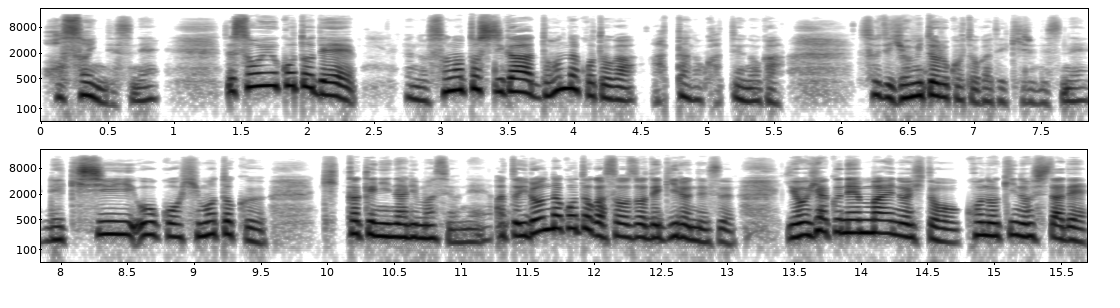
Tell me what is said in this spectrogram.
細いんですね。でそういうことであのその年がどんなことがあったのかっていうのがそれで読み取ることができるんですね歴史をこう紐解くきっかけになりますよねあといろんなことが想像できるんです400年前の人この木の下で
